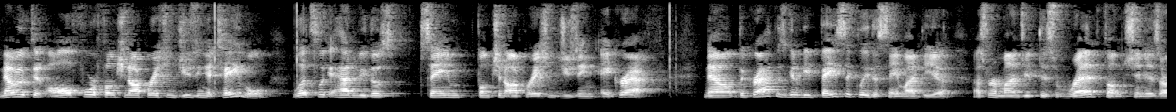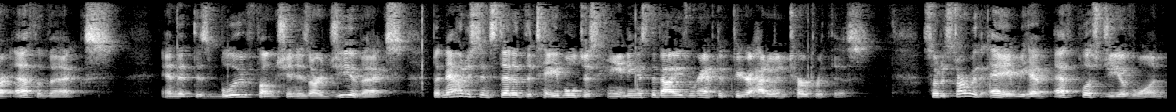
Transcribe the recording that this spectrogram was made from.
now we looked at all four function operations using a table. Let's look at how to do those same function operations using a graph. Now, the graph is going to be basically the same idea. I just remind you that this red function is our f of x, and that this blue function is our g of x. But now, just instead of the table just handing us the values, we're going to have to figure out how to interpret this. So to start with a, we have f plus g of 1,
